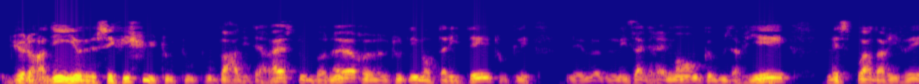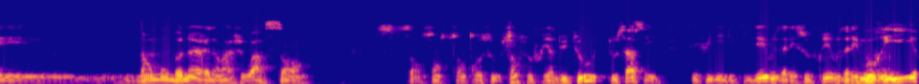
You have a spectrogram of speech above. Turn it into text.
Dieu leur a dit, euh, c'est fichu, tout, tout, tout, le paradis terrestre, tout le bonheur, euh, toute l'immortalité, tous les, les, les, agréments que vous aviez, l'espoir d'arriver euh, dans mon bonheur et dans ma joie sans, sans, trop, sans souffrir du tout, tout ça c'est c'est fini liquidé, vous allez souffrir, vous allez mourir,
